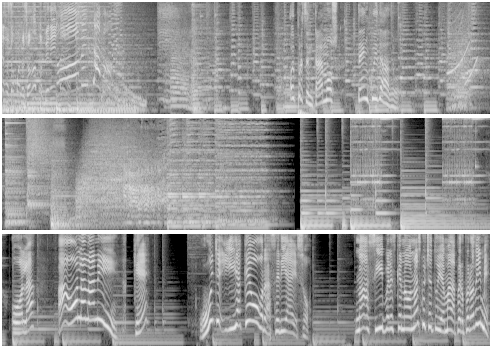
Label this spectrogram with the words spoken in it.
Eso somos nosotros, Fierita. ¡Comenzamos! Hoy presentamos Ten cuidado. ¿Hola? Ah, hola, Dani. ¿Qué? Oye, ¿y a qué hora sería eso? No, sí, pero es que no, no escuché tu llamada, pero, pero dime.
